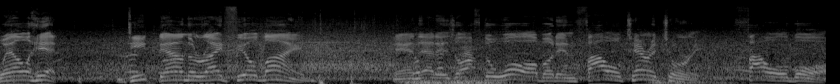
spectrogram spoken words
Well hit. Deep down the right field line. And that is off the wall, but in foul territory. Foul ball.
